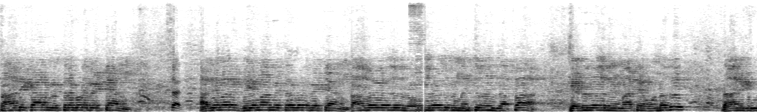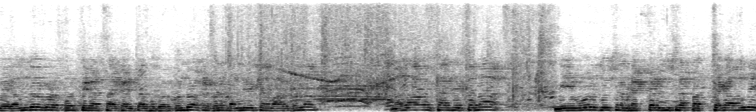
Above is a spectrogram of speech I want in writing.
సాధికార మిత్ర కూడా పెట్టాను. అదే మరి బీమా మిత్ర కూడా పెట్టాను. రాబోయే రోజులు రోజు రోజుకు మంచి రోజులు తప్ప చెడు రోజులు మాటే ఉండదు. దానికి మీరందరూ కూడా పూర్తిగా సహకరించాల్సి కోరుకుంటూ అక్కడ కూడా అన్ని విషయాలు వాడుకుందాం మళ్ళా ఒకసారి చెప్తున్నా మీ ఊరు చూసినప్పుడు ఎక్కడ చూసినా పచ్చగా ఉంది.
